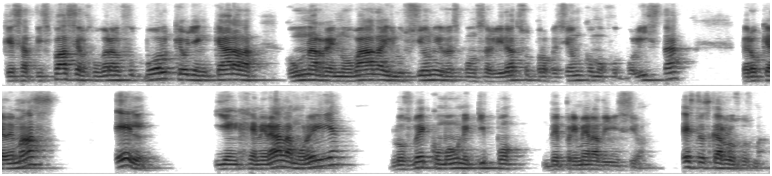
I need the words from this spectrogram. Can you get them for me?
que satisface al jugar al fútbol, que hoy encara con una renovada ilusión y responsabilidad su profesión como futbolista, pero que además él y en general a Morelia los ve como un equipo de primera división. Este es Carlos Guzmán.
